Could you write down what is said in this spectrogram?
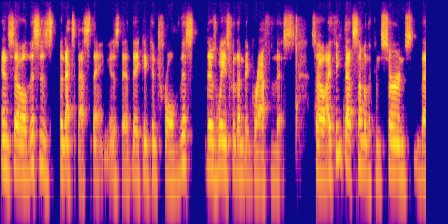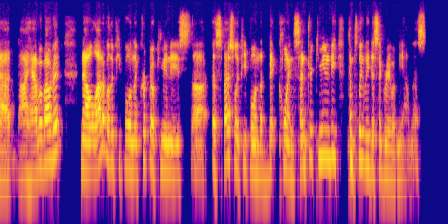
And so this is the next best thing is that they can control this. There's ways for them to graft this. So I think that's some of the concerns that I have about it. Now, a lot of other people in the crypto communities, uh, especially people in the Bitcoin centric community, completely disagree with me on this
